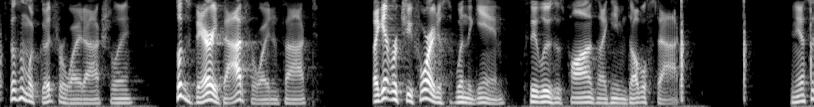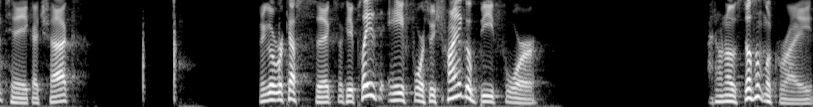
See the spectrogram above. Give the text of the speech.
this doesn't look good for white actually looks very bad for white in fact. If I get rook g4 I just win the game because he loses pawns and I can even double stack. And he has to take I check. I'm gonna go rook f6 okay plays a4 so he's trying to go b4 I don't know this doesn't look right.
